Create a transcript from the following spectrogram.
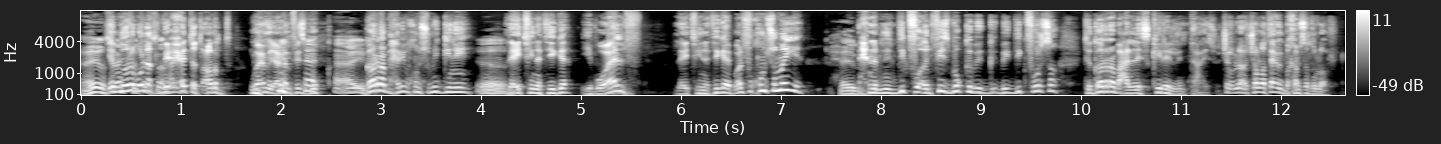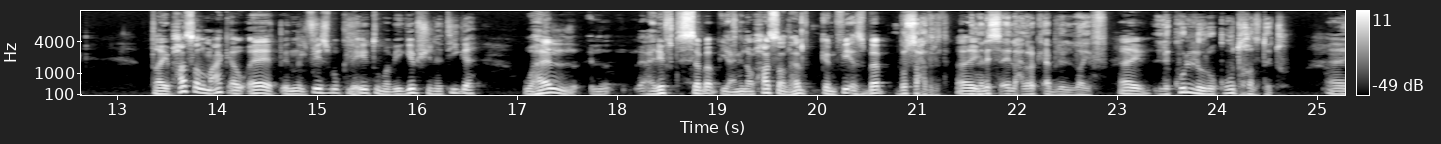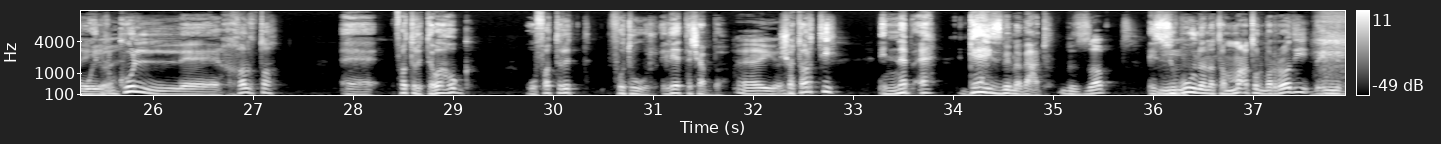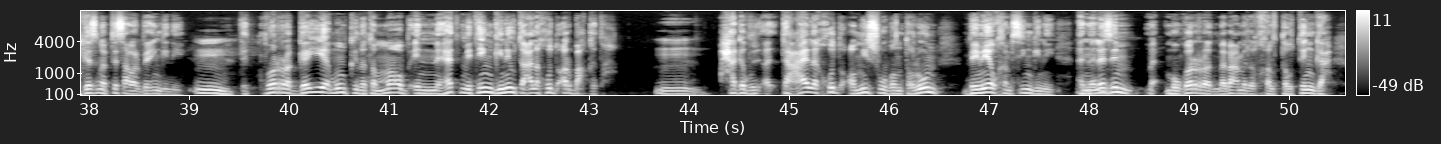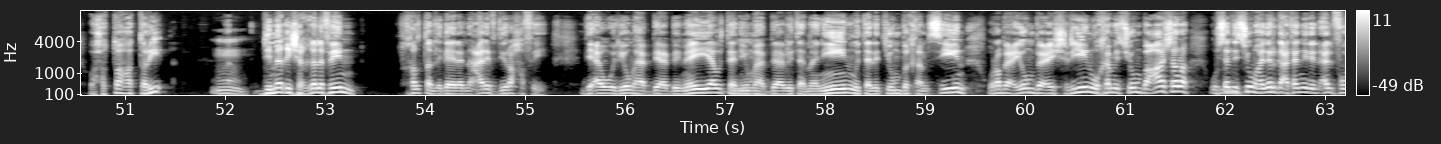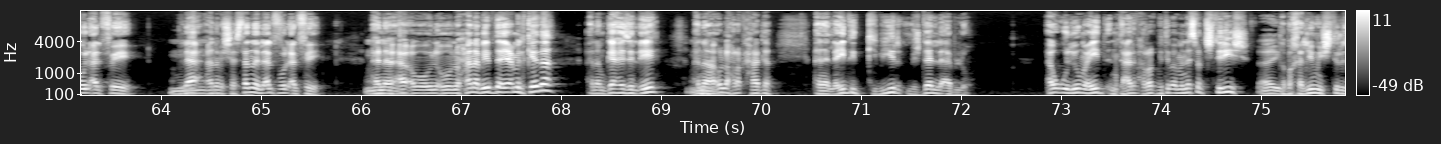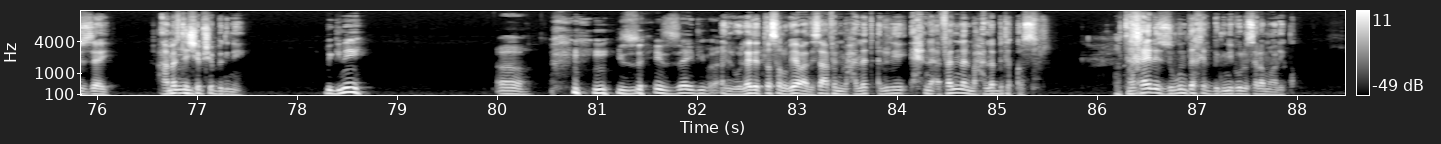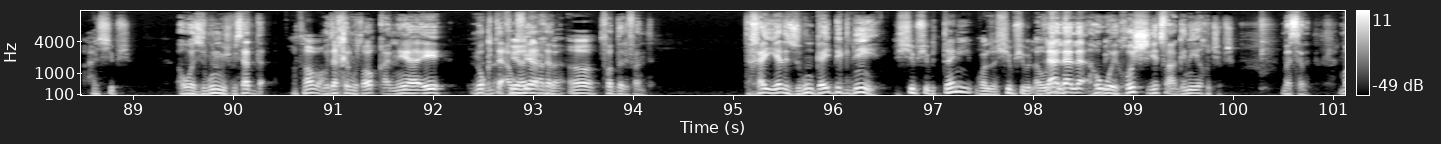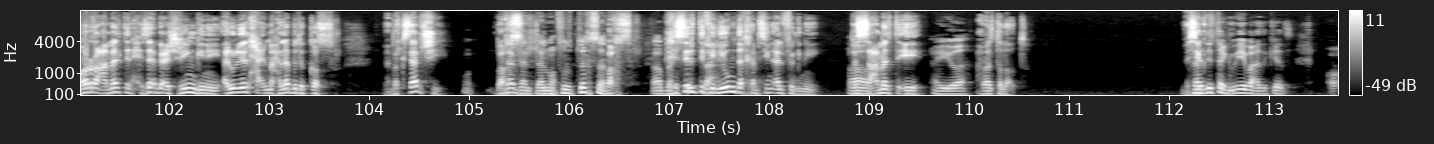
أيوه يا ابني صح وأنا بقول لك. بيع حتة أرض واعمل إعلان فيسبوك. أيوه. جرب يا حبيبي 500 جنيه. آه. لقيت في نتيجة يبقوا 1000 لقيت في نتيجة يبقوا 1500 حلو. إحنا بنديك فوق الفيسبوك بيديك فرصة تجرب على ال scale اللي أنت عايزه. إن شاء الله إن شاء الله تعمل ب 5 دولار. طيب حصل معاك أوقات إن الفيسبوك لقيته ما بيجيبش نتيجة؟ وهل عرفت السبب؟ يعني لو حصل هل كان في أسباب؟ بص حضرتك أيوة. أنا لسه قايل لحضرتك قبل اللايف. أيوه. لكل ركود خلطته. أيوه. ولكل آه، خلطة آه، فترة توهج وفترة فتور اللي هي التشبع. أيوه. شطارتي إن أبقى جاهز بما بعده. بالظبط. الزبون أنا طمعته المرة دي بإن الجزمة ب 49 جنيه. امم المرة الجاية ممكن أطمعه بإن هات 200 جنيه وتعالى خد أربع قطع. امم حاجة. تعالى خد قميص وبنطلون ب 150 جنيه. أنا مم. لازم مجرد ما بعمل الخلطة وتنجح وأحطها على الطريق امم دماغي شغالة فين؟ الخلطة اللي جاية لأن عارف دي رايحه فين. دي أول يوم هتبيع ب 100 وتاني يوم مم. هتبيع ب 80 وتالت يوم ب 50 ورابع يوم ب 20 وخامس يوم ب 10 وسادس يوم هنرجع تاني لل 1000 وال 2000 لا أنا مش هستنى ال 1000 وال 2000 انا ونحانا بيبدا يعمل كده أنا مجهز الإيه؟ أنا هقول لحضرتك حاجة. أنا العيد الكبير مش ده اللي قبله. أول يوم عيد أنت عارف حضرتك بتبقى من الناس ما بتشتريش. أيوة. طب أخليهم يشتروا إزاي؟ عملت. شبشب بجنيه. بجنيه؟ آه. إزاي إزاي دي بقى؟ الولاد اتصلوا بيا بعد ساعة في المحلات قالوا لي إحنا قفلنا المحلات بتتكسر. آه. تخيل الزبون داخل بجنيه بيقول له السلام عليكم. عايز شبشب. هو الزبون مش مصدق. آه طبعا. وداخل متوقع إن هي إيه نكتة أو فيها. آه. اتفضل يا فندم. تخيل الزبون جاي بجنيه. الشبشب الثاني ولا الشبشب الأول لا لا لا هو يخش يدفع جنيه ياخد شبشب. مثلا. مرة عملت الحذاء ب 20 جنيه قالوا لي الحق المحلات بتتكسر. ما بكسبش. لا بخسر. ده انت المفروض تخسر بخسر. آه، بس خسرت في اليوم ده 50000 جنيه. بس آه. عملت إيه؟ أيوه. عملت لقطة. فادتك بايه بعد كده.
